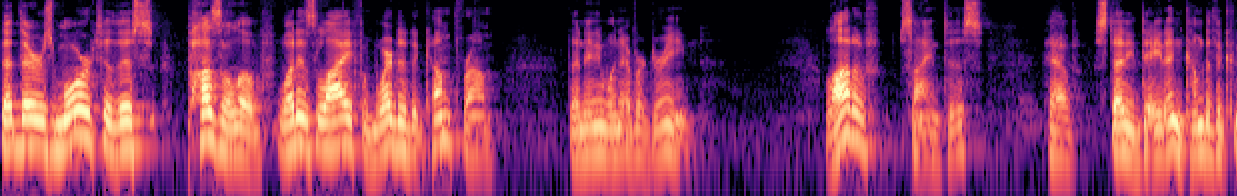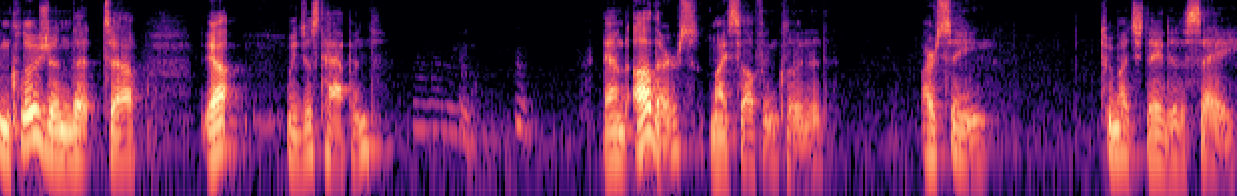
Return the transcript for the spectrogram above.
that there's more to this puzzle of what is life and where did it come from than anyone ever dreamed. A lot of scientists have studied data and come to the conclusion that, uh, yeah, we just happened. And others, myself included, are seeing too much data to say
